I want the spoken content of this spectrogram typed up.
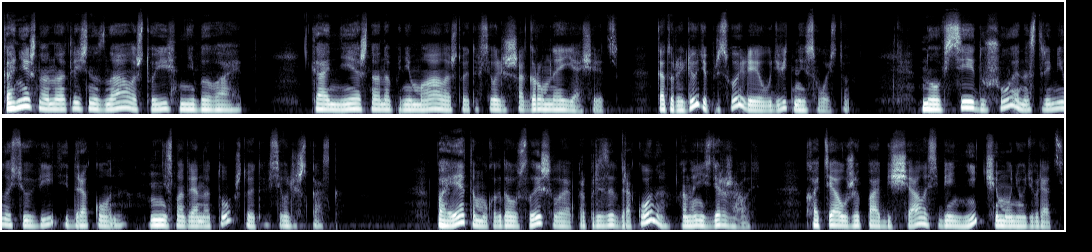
Конечно, она отлично знала, что их не бывает. Конечно, она понимала, что это всего лишь огромная ящерица, которой люди присвоили удивительные свойства. Но всей душой она стремилась увидеть дракона, несмотря на то, что это всего лишь сказка. Поэтому, когда услышала про призыв дракона, она не сдержалась, хотя уже пообещала себе ничему не удивляться,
